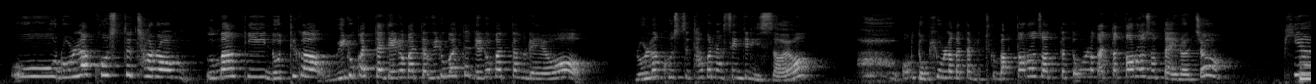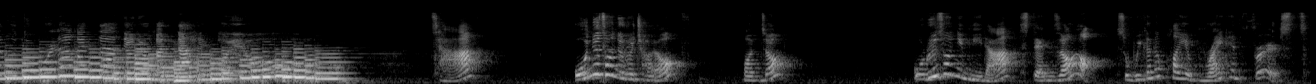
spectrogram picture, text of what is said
오 롤러코스터처럼 음악이 노트가 위로 갔다 내려갔다 위로 갔다 내려갔다 그래요. 롤러코스터 타본 학생들이 있어요? 어, 높이 올라갔다 밑으로 막 떨어졌다 또 올라갔다 떨어졌다 이러죠? 피아노도 올라갔다 내려갔다 할 거예요. 자, 어느 손으로 쳐요? 먼저 오른손입니다. Stands up. So we're gonna play it right hand first.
